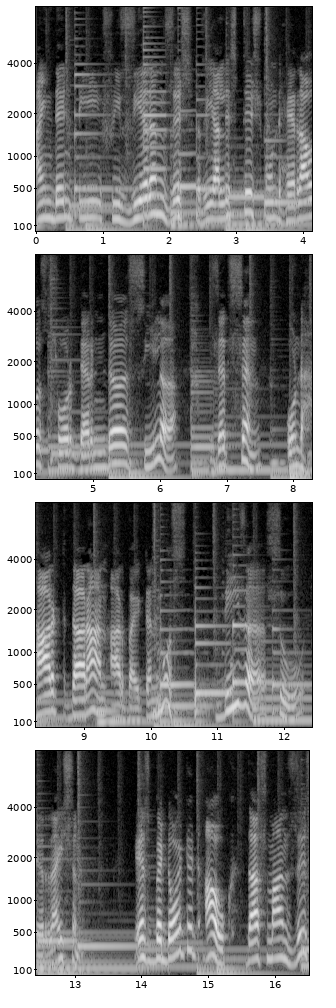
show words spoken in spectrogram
identifizieren, sich realistisch und herausfordernde Ziele setzen und hart daran arbeiten muss, diese zu erreichen. Es bedeutet auch, dass man sich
